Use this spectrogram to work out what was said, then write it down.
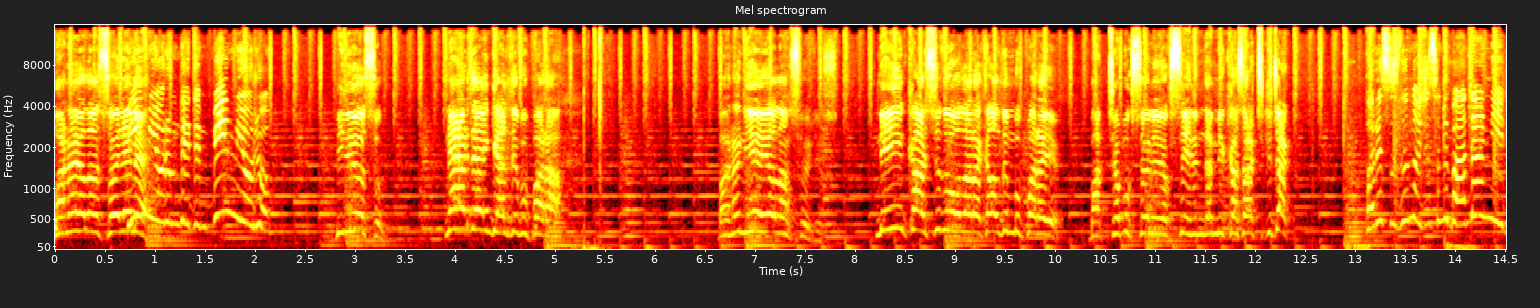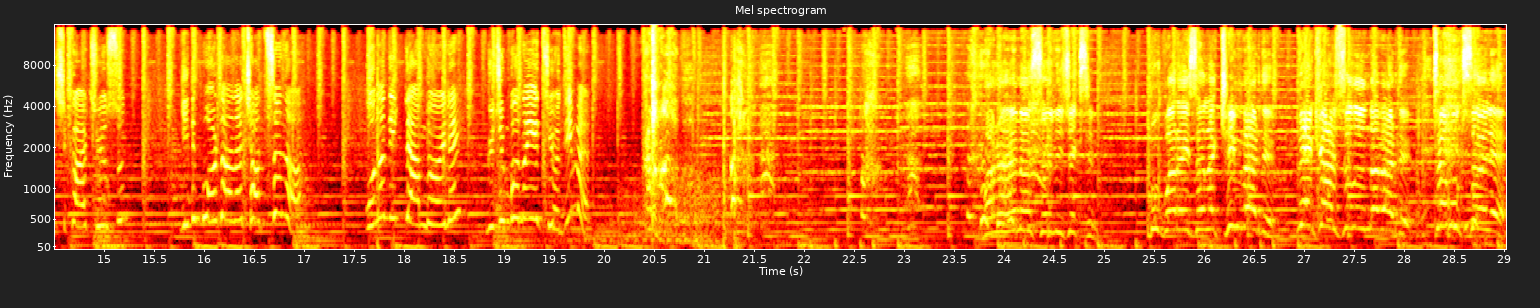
Bana yalan söyleme. Bilmiyorum dedim bilmiyorum. Biliyorsun. Nereden geldi bu para? Bana niye yalan söylüyorsun? Neyin karşılığı olarak aldın bu parayı? Bak çabuk söyle yoksa elimden bir kaza çıkacak. Parasızlığın acısını benden niye çıkartıyorsun? Gidip ortağına çatsana. Ona dikten böyle. Gücün bana yetiyor değil mi? Bana hemen söyleyeceksin. Bu parayı sana kim verdi? Ne karşılığında verdi? Çabuk söyle.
